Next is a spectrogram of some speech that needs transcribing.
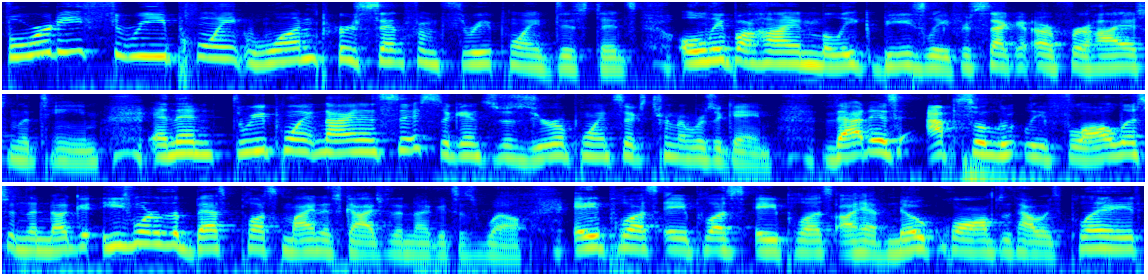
43.1 percent from three point distance, only behind Malik Beasley for second or for highest on the team, and then 3.9 assists against just 0.6 turnovers a game. That is absolutely flawless. And the Nugget, he's one of the best plus minus guys for the Nuggets as well. A plus, A plus, A plus. I have no qualms with how he's played.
